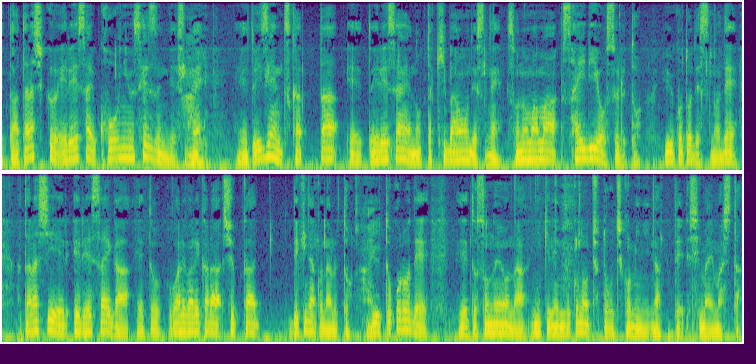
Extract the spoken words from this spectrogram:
ー、と、新しく LSI を購入せずにですね、はい、えっ、と、以前使った、えっ、と、LSI が乗った基板をですね、そのまま再利用するということですので、新しい LSI が、えっ、と、我々から出荷できなくなるというところで、はい、えっ、と、そのような2期連続のちょっと落ち込みになってしまいました。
